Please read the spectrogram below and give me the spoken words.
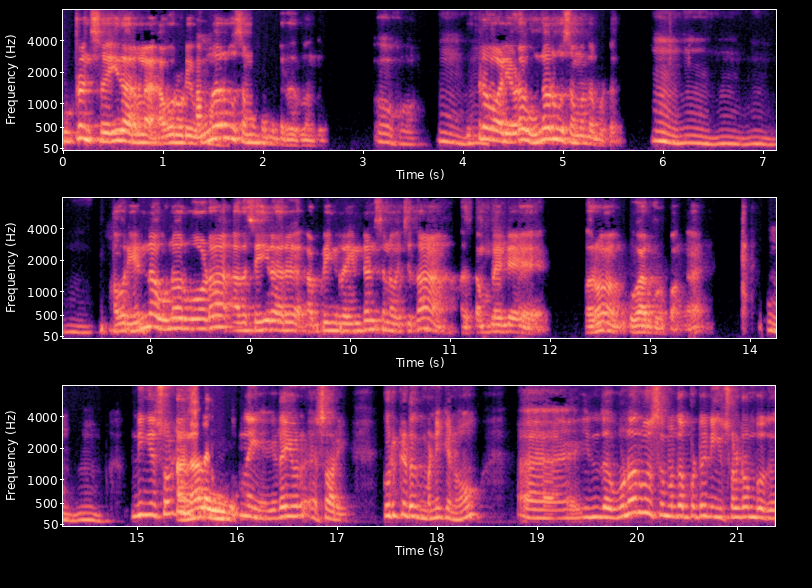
குற்றம் செய்தார்ல அவருடைய. உணர்வு சம்பந்தப்பட்டது அது வந்து குற்றவாளியோட உணர்வு சம்பந்தப்பட்டது. அவர் என்ன உணர்வோட அதை செய்யறாரு அப்படிங்கிற இன்டென்ஷனை வச்சுதான் அது கம்ப்ளைண்டே வரும் புகார் கொடுப்பாங்க. நீங்க சொல்றது இடையூறு சாரி குறுக்கிடத்துக்கு மன்னிக்கணும். இந்த உணர்வு சம்மந்தப்பட்டு நீங்க சொல்லும்போது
